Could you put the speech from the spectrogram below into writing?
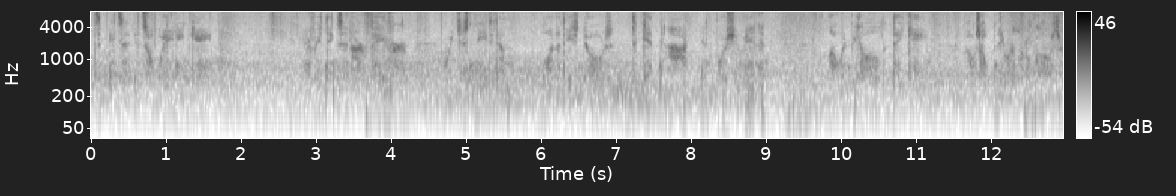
It's, it's, a, it's a waiting game. Everything's in our favor. We just needed them, one of these does, to get hot and push him in. And lo and behold, they came. I was hoping they were a little closer.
